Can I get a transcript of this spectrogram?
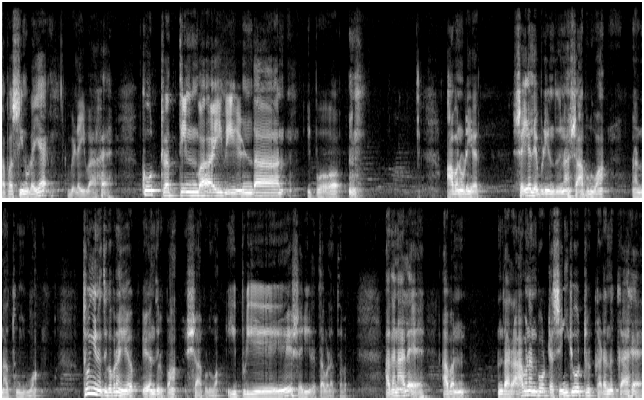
தபஸினுடைய விளைவாக கூற்றத்தின் வாய் வீழ்ந்தான். இப்போ அவனுடைய செயல் எப்படி இருந்ததுன்னா சாப்பிடுவான் நல்லா தூங்குவான். தூங்கினதுக்கப்புறம் ஏ எழுந்திருப்பான் சாப்பிடுவான். இப்படியே சரீரத்தை வளர்த்தவன். அதனால் அவன் இந்த ராவணன் போட்ட செஞ்சோற்று கடனுக்காக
